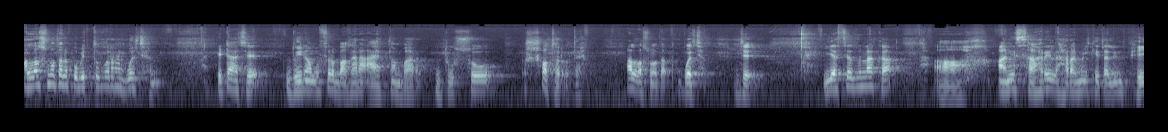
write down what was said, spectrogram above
আল্লাহ সুমতালা পবিত্র কোরআন বলছেন, এটা আছে দুই নম্বর বাগারা আয়াত নাম্বার দুশো সতেরোতে। আল্লাহ সুমতালা বলছেন যে ইয়াসিয়াদুল্লাকা আনি সাহারিল হারামিল কিতালিন ফি,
